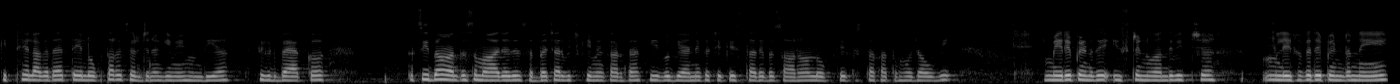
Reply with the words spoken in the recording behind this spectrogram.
ਕਿੱਥੇ ਲੱਗਦਾ? ਹੈ ਤੇ ਲੋਕਧਾਰਾ ਸਿਰਜਣਾ ਕਿਵੇਂ ਹੁੰਦੀ ਆ? ਫੀਡਬੈਕ ਸਿਧਾਂਤ ਸਮਾਜ ਅਤੇ ਸੱਭਿਆਚਾਰ ਵਿੱਚ ਕਿਵੇਂ ਕਰਦਾ? ਕਿ ਵਿਗਿਆਨਿਕ ਚਿਕਿਤਸਾ ਦੇ ਪਸਾਰਾਂ ਨਾਲ ਲੋਕ ਚਿਕਿਤਸਾ ਖਤਮ ਹੋ ਜਾਊਗੀ? ਮੇਰੇ ਪਿੰਡ ਦੇ ਇਸਟ ਨਿਬੰਧ ਵਿੱਚ ਲੇਖਕ ਦੇ ਪਿੰਡ ਨੇ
